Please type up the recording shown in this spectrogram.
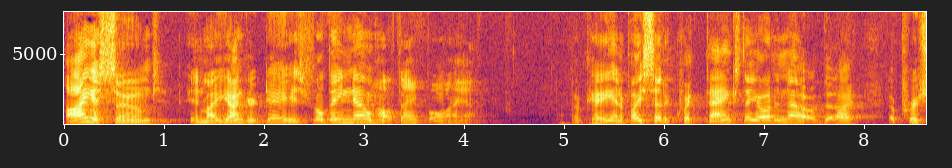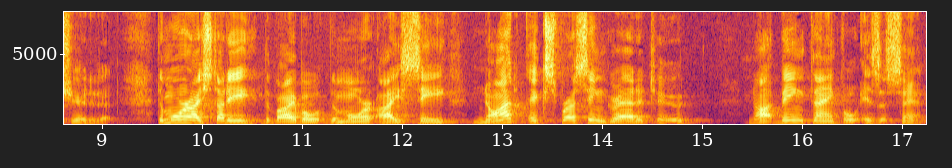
I assumed in my younger days, well, they know how thankful I am. Okay? And if I said a quick thanks, they ought to know that I appreciated it. The more I study the Bible, the more I see not expressing gratitude, not being thankful is a sin.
